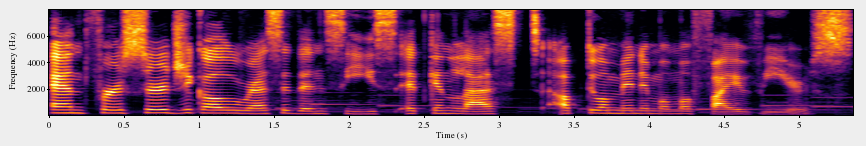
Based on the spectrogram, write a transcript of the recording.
And for surgical residencies, it can last up to a minimum of 5 years.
